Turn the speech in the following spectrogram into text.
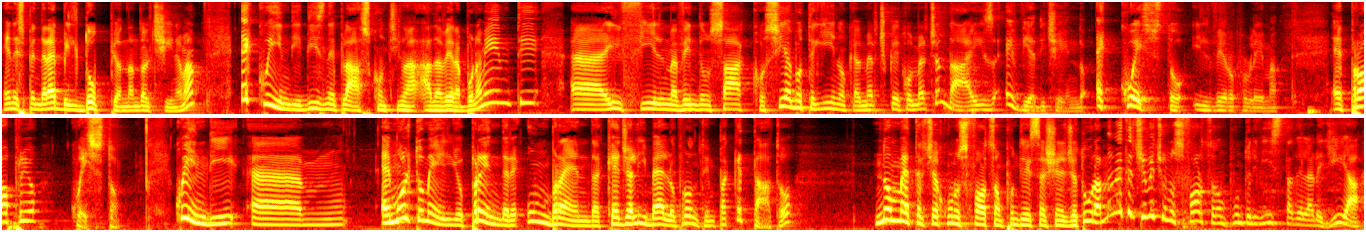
e ne spenderebbe il doppio andando al cinema. E quindi Disney Plus continua ad avere abbonamenti, eh, il film vende un sacco sia al botteghino che, al merch- che col merchandise e via dicendo. È questo il vero problema. È proprio questo. Quindi ehm, è molto meglio prendere un brand che è già lì bello, pronto, impacchettato non metterci alcuno sforzo da un punto di vista della sceneggiatura, ma metterci invece uno sforzo da un punto di vista della regia,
